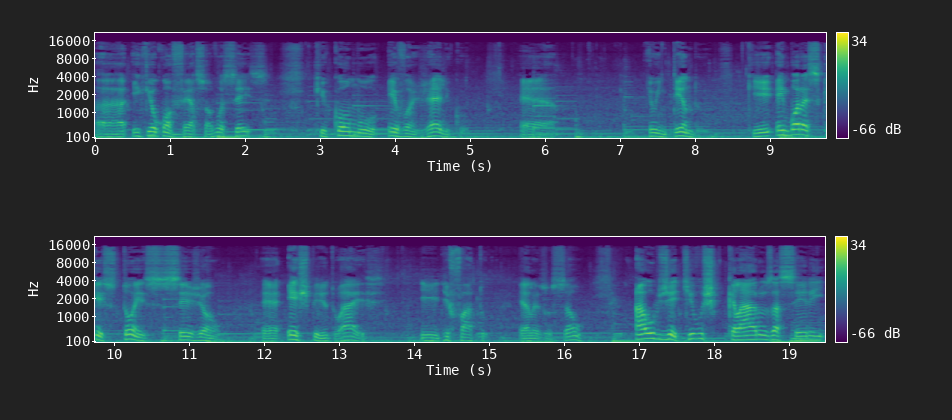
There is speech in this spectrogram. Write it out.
uh, e que eu confesso a vocês que, como evangélico, é, eu entendo que, embora as questões sejam é, espirituais, e de fato elas o são, há objetivos claros a serem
